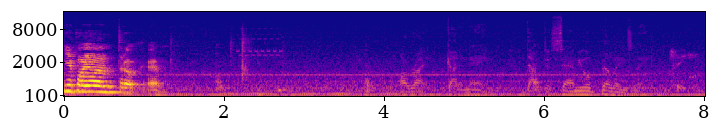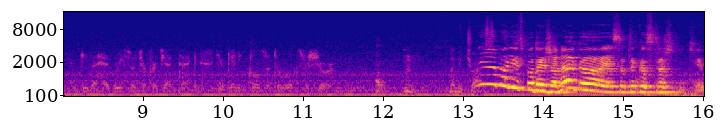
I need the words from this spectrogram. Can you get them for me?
Nie pojąłem trochę. Billingsley. See, he's a head researcher for JetTech. You're getting closer to Rooks for sure. Hmm. Let me try Nie ma nic podejrzanego, jestem tylko strażnikiem.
